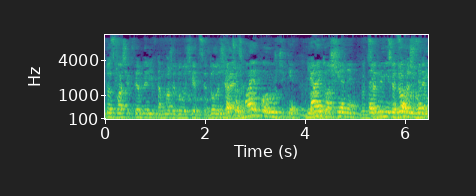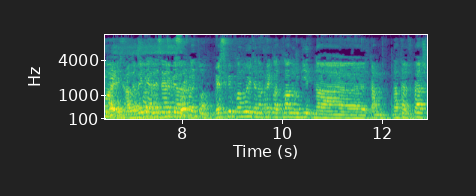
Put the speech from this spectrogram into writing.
Хто з ваших фермерів там може долучитися, Так долучається. ж мають погрузчики, Ні, мають ну, машини, Ну, та й це, приїдуть це добре, що вони мають, але ви для. Сотні тонн. Ви собі плануєте, наприклад, план робіт на е, там на та- в першу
